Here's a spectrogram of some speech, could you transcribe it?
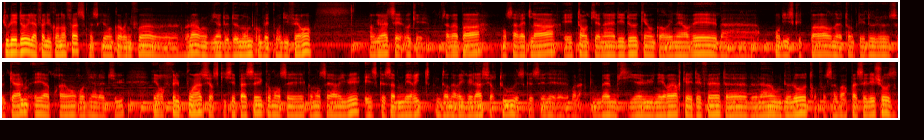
Tous les deux, il a fallu qu'on en fasse, parce que encore une fois, euh, voilà, on vient de deux mondes complètement différents. Donc là, c'est ok, ça va pas, on s'arrête là. Et tant qu'il y en a un des deux qui est encore énervé, ben, on discute pas, on attend que les deux se calment et après on revient là-dessus et on refait le point sur ce qui s'est passé, comment c'est comment c'est arrivé, est-ce que ça me mérite d'en arriver là surtout, est-ce que c'est voilà, même s'il y a eu une erreur qui a été faite euh, de l'un ou de l'autre, il faut savoir passer les choses.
